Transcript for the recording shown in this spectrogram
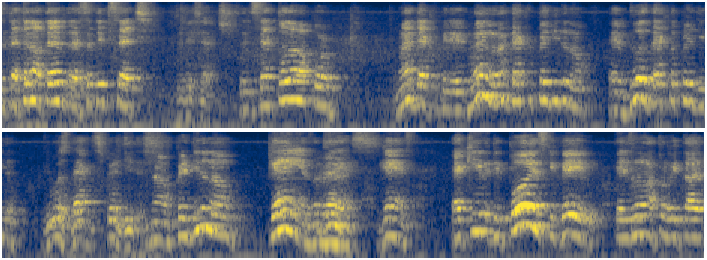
Até, não, até 77. 77. 77, todo a vapor. Não é década perdida, não é, não é década perdida, não. É duas décadas perdidas. Duas décadas perdidas. Não, perdida não. Ganhas, não ganhas. Ganhas é que depois que veio, eles não aproveitaram,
